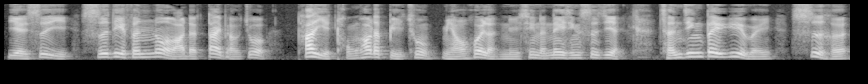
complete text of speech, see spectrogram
也是以斯蒂芬诺娃的代表作，他以童话的笔触描绘了女性的内心世界，曾经被誉为适合。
